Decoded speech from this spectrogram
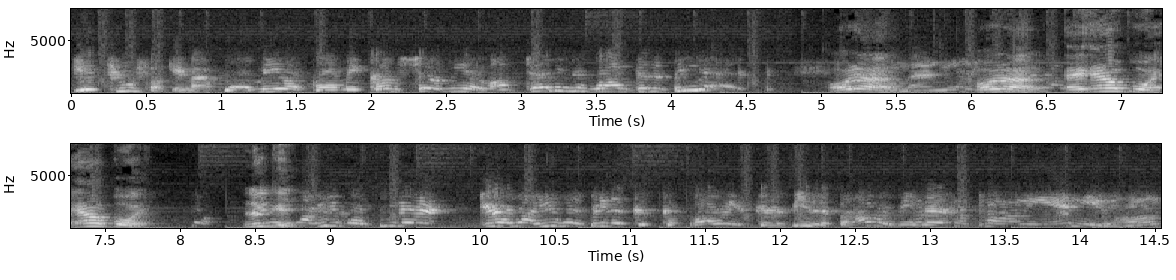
you're too fucking loud. Shut me up, homie. Come shut me up. I'm telling you where I'm gonna be at. Hold on, oh, man. hold on. Hey, L boy, L boy. Look at, you gonna there? You know why you won't be there? Because Capone's gonna be there, but I'm gonna be there. Capone and you, huh?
